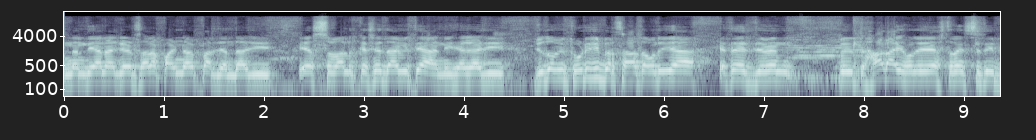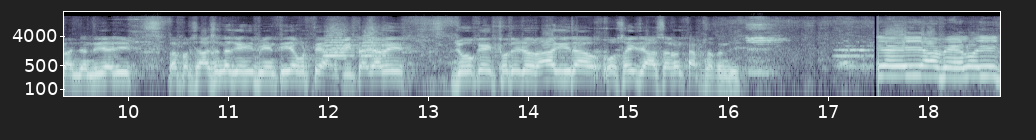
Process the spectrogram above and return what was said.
Nandiana gate ਸਾਰਾ ਪਾਣੀ ਨਾਲ ਭਰ ਜਾਂਦਾ ਜੀ। ਇਸ ਵੱਲ ਕਿਸੇ ਦਾ ਵੀ ਧਿਆਨ ਨਹੀਂ ਹੈਗਾ ਜੀ। ਜਦੋਂ ਵੀ ਥੋੜੀ ਜਿਹੀ ਬਰਸਾਤ ਆਉਂਦੀ ਆ ਇੱਥੇ ਜਿਵੇਂ ਹੜ੍ਹ ਆਏ ਹੁੰਦੇ ਆ, ਇਸ ਤਰ੍ਹਾਂ ਦੀ ਸਥਿਤੀ ਬਣ ਜਾਂਦੀ ਹੈ ਜੀ। ਮੈਂ ਪ੍ਰਸ਼ਾਸਨ ਅੱਗੇ ਇਹੀ ਬੇਨਤੀ ਹੈ ਉਹ ਧਿਆਨ ਕੀਤਾ ਜਾਵੇ। ਜੋ ਕਿ ਇੱਥੋਂ ਦੇ ਜੋ ਰਾਹਗੀਰ ਆ, ਉਹ ਸਹੀ ਜਾ ਸਕਣ, ਟੱਪ ਸਕਣ ਜੀ। ਇਹ ਆ ਵੇਖ ਲਓ ਜੀ,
